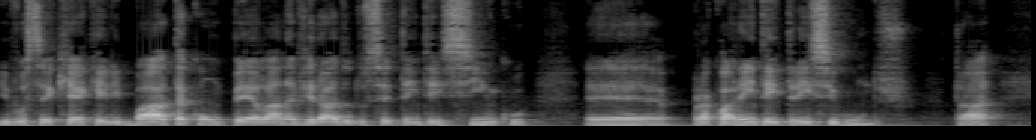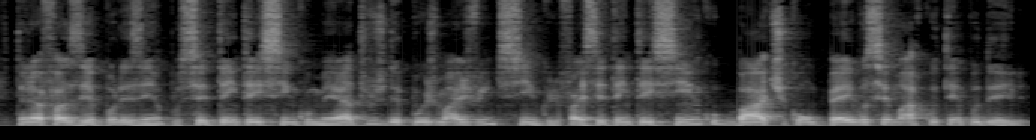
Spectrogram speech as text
e você quer que ele bata com o pé lá na virada do 75 é, para 43 segundos. Tá? Então ele vai fazer, por exemplo, 75 metros, depois mais 25. Ele faz 75, bate com o pé e você marca o tempo dele.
